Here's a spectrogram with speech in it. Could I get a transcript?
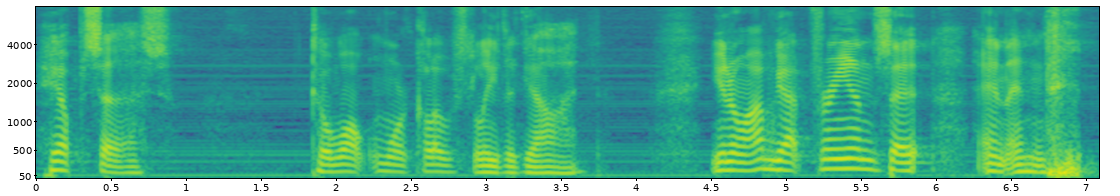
helps us to walk more closely to God. You know, I've got friends that and and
